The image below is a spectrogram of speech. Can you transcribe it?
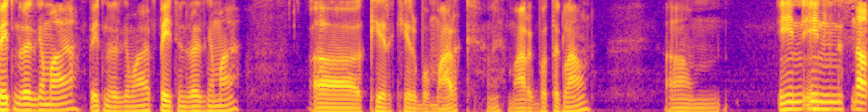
25. maja, 25. maja, 25. maja, uh, kjer, kjer bo Mark, ne? Mark bo ta glavni. Um, in in, no,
